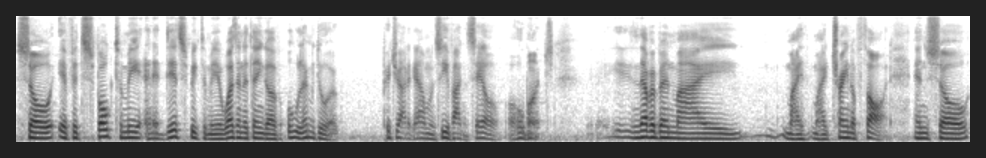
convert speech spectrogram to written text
So if it spoke to me and it did speak to me, it wasn't a thing of, oh, let me do a patriotic album and see if I can sell a whole bunch. It's never been my my my train of thought, and so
